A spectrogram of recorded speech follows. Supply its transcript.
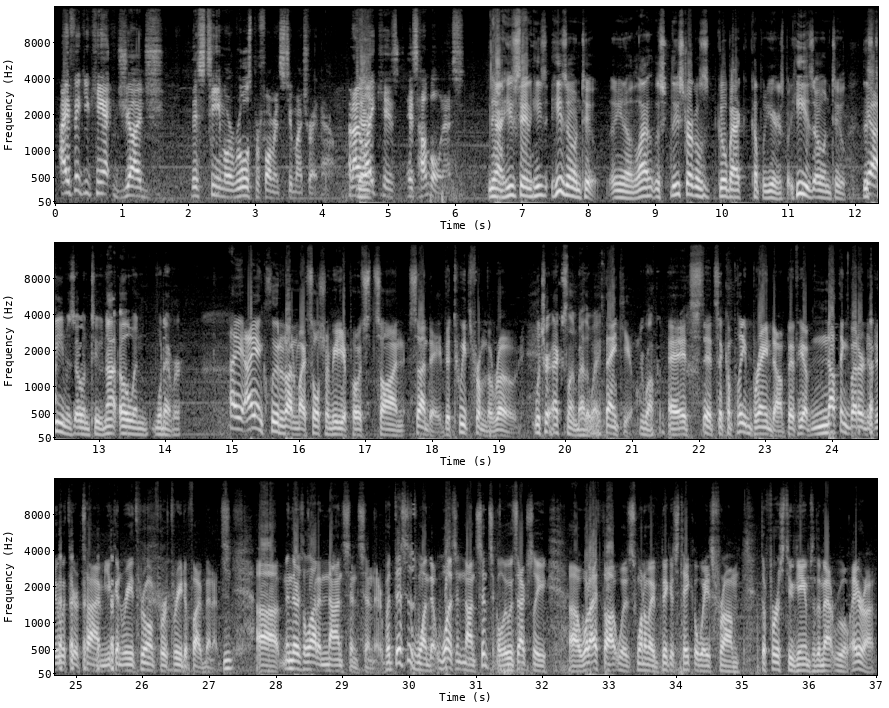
I think you can't judge this team or Rhule's performance too much right now, and I Yeah. like his his humbleness. Yeah, he's saying he's he's 0 2. You know, the last, this, these struggles go back a couple years, but he is 0 2. This Yeah. team is 0 2, not 0 and whatever. I, I included on my social media posts on Sunday the tweets from the road. Which are excellent, by the way. Thank you. You're welcome. Uh, It's it's a complete brain dump. If you have nothing better to do with your time, you can read through them for three to five minutes. Uh, and there's a lot of nonsense in there. But this is one that wasn't nonsensical. It was actually uh, what I thought was one of my biggest takeaways from the first two games of the Matt Rhule era.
